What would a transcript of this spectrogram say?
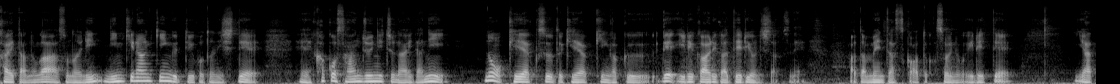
書いたのが、その人気ランキングっていうことにして、え、過去30日の間にの契約数と契約金額で入れ替わりが出るようにしたんですね。あとはメンタスコアとかそういうのを入れて、やっ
